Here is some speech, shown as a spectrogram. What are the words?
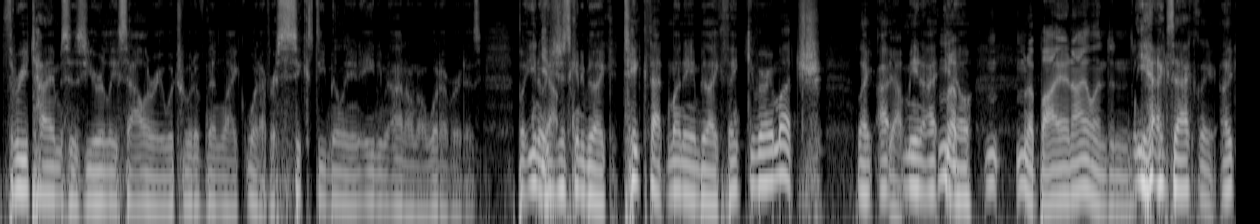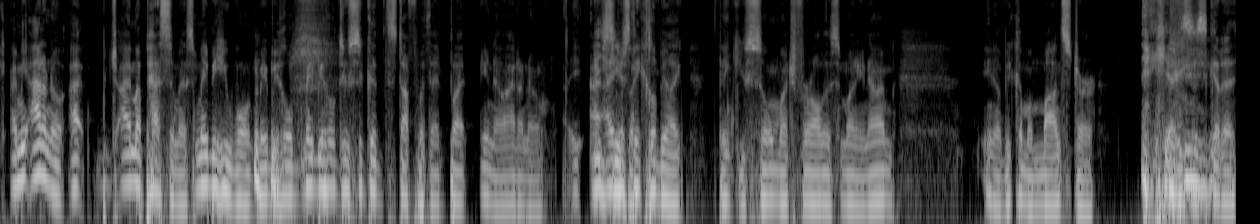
three times his yearly salary, which would have been like whatever sixty million, eighty. I don't know, whatever it is. But you know, Yeah. he's just going to be like, take that money and be like, thank you very much. Like I, Yeah. I mean, I I'm you gonna, know. I'm gonna buy an island and Yeah, exactly. Like, I mean, I don't know. I, I'm a pessimist. Maybe he won't. Maybe he'll. maybe he'll do some good stuff with it. But you know, I don't know. I, I just like think he'll be like, "Thank you so much for all this money." Now I'm, you know, become a monster. yeah, he's just gonna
